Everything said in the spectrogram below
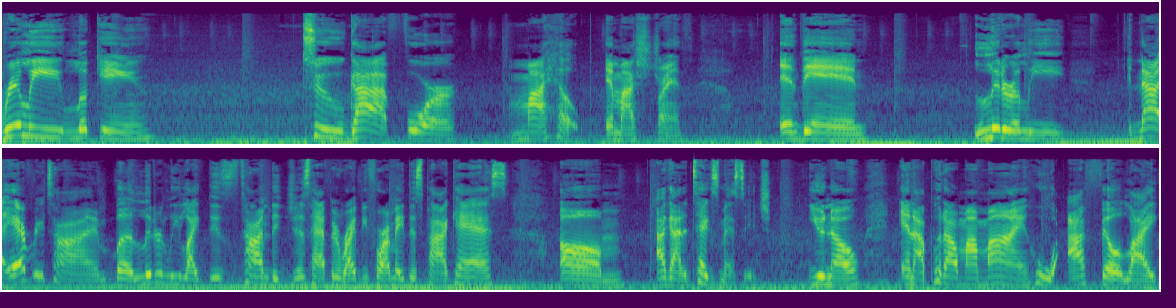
really looking to God for my help and my strength. And then literally not every time, but literally like this time that just happened right before I made this podcast, um I got a text message, you know, and I put out my mind who I felt like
